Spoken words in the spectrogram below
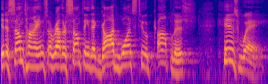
It is sometimes, or rather, something that God wants to accomplish his way.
